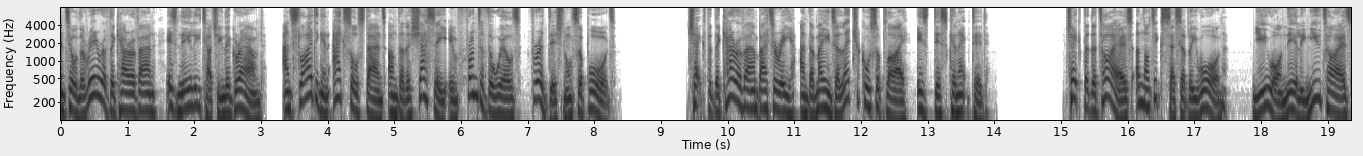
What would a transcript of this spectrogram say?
until the rear of the caravan is nearly touching the ground and sliding an axle stands under the chassis in front of the wheels for additional support. Check that the caravan battery and the mains electrical supply is disconnected. Check that the tyres are not excessively worn. New or nearly new tyres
